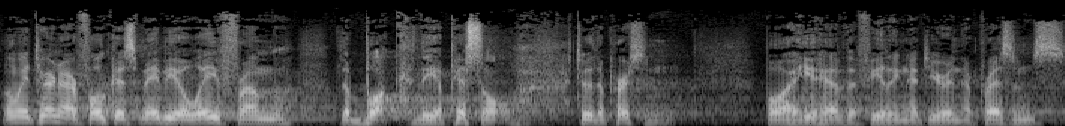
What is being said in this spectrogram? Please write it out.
when we turn our focus maybe away from the book, the epistle, to the person, boy, you have the feeling that you're in the presence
